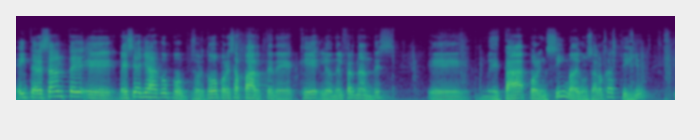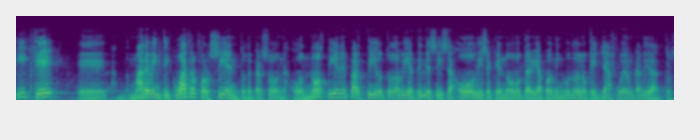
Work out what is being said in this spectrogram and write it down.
Es interesante eh, ese hallazgo, sobre todo por esa parte de que Leonel Fernández eh, está por encima de Gonzalo Castillo y que eh, más de 24% de personas o no tiene partido todavía, está indecisa o dice que no votaría por ninguno de los que ya fueron candidatos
